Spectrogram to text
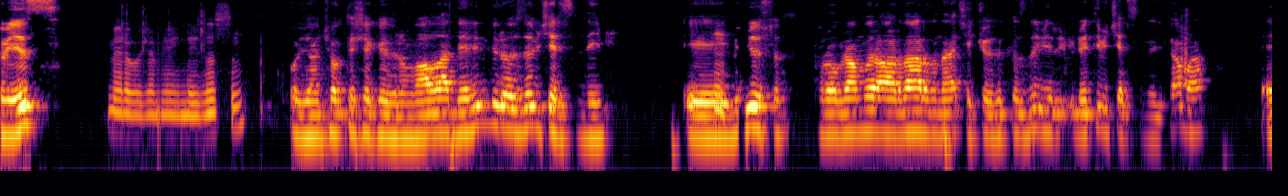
Biz. Merhaba hocam yayındayız. Nasılsın? Hocam çok teşekkür ederim. Valla derin bir özlem içerisindeyim. Ee, biliyorsun programları ardı ardına çekiyorduk. Hızlı bir üretim içerisindeydik ama e,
